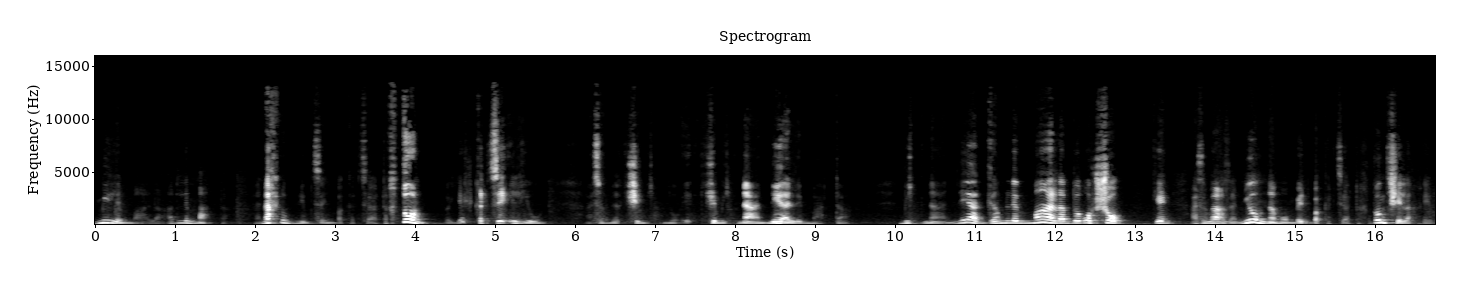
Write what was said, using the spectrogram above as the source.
מלמעלה עד למטה. אנחנו נמצאים בקצה התחתון, ויש קצה עליון. אז הוא אומר, כשמתנענע למטה, מתנענע גם למעלה בראשו, כן? אז הוא אומר, אז אני אמנם עומד בקצה התחתון של החבל, אבל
